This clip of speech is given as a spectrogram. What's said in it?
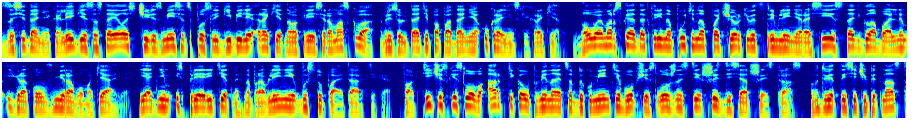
Заседание коллегии состоялось через месяц после гибели ракетного крейсера «Москва» в результате попадания украинских ракет. Новая морская доктрина Путина подчеркивает стремление России стать глобальным игроком в мировом океане. И одним из приоритетных направлений выступает Арктика. Фактически слово «Арктика» упоминается в документе в общей сложности 66 раз. В 2015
